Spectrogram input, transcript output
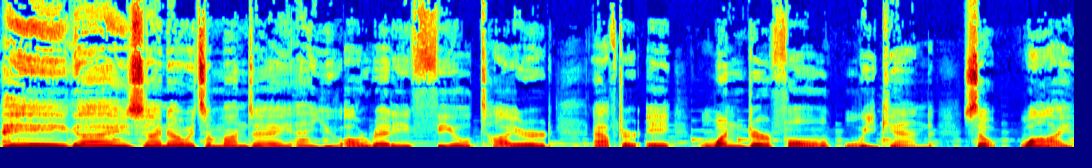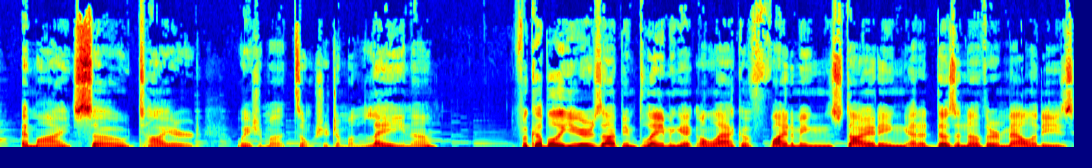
Hey guys, I know it's a Monday and you already feel tired after a wonderful weekend. So why am I so tired? 为什么总是这么累呢? For a couple of years, I've been blaming it on lack of vitamins, dieting, and a dozen other maladies.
